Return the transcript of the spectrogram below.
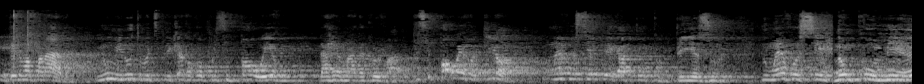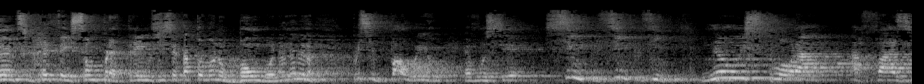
Entende uma parada? Em um minuto eu vou te explicar qual é o principal erro da remada curvada. O principal erro aqui, ó, não é você pegar pouco peso, não é você não comer antes, refeição pré-treino, se você está tomando bomba. Não, não, não, não. O principal erro é você, simples, simples, simples, não explorar a fase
